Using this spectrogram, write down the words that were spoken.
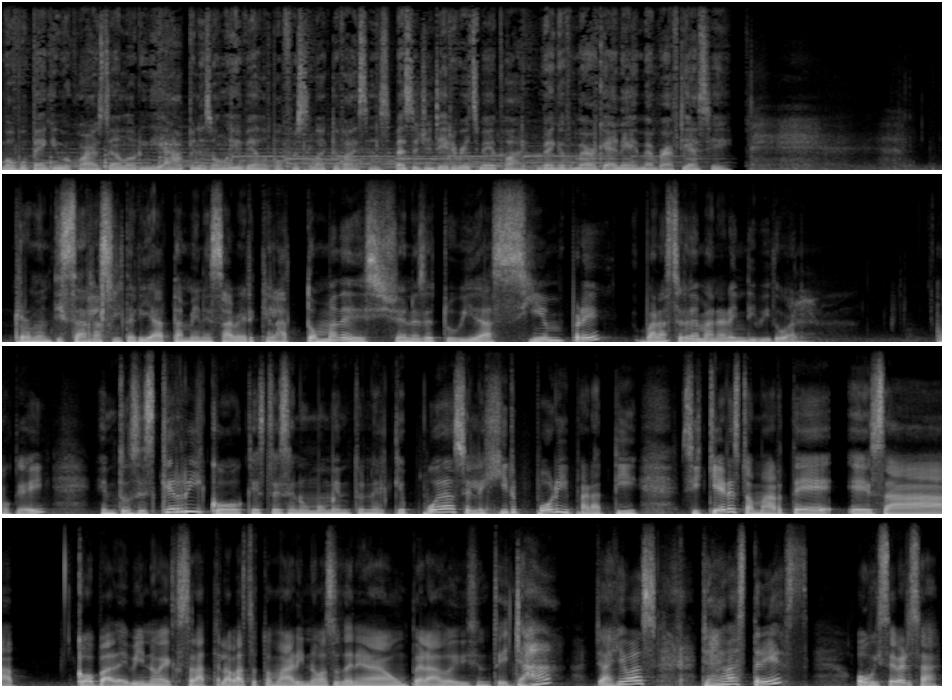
Mobile banking requires downloading the app and is only available for select devices. Message and data rates may apply. Bank of America and a member FDIC. romantizar la soltería también es saber que la toma de decisiones de tu vida siempre van a ser de manera individual. ¿Ok? Entonces, qué rico que estés en un momento en el que puedas elegir por y para ti. Si quieres tomarte esa copa de vino extra, te la vas a tomar y no vas a tener a un pelado ahí diciéndote, ¿ya? ¿Ya llevas, ya llevas tres? O viceversa,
